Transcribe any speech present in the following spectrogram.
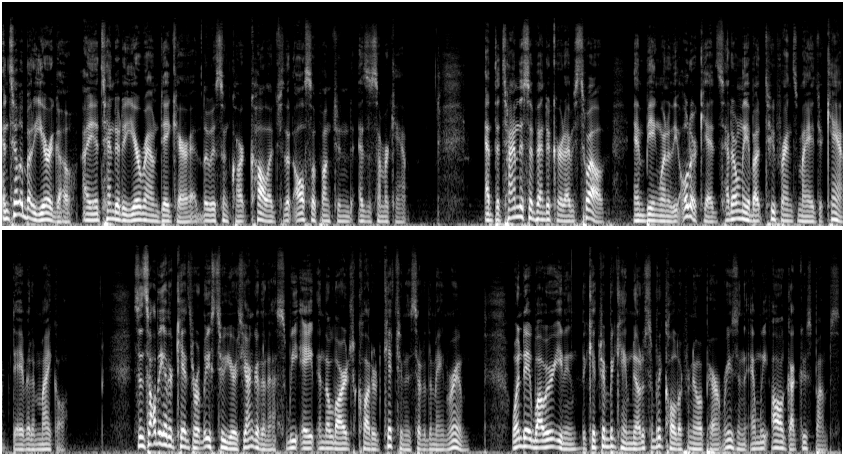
Until about a year ago, I attended a year round daycare at Lewis and Clark College that also functioned as a summer camp. At the time this event occurred, I was 12, and being one of the older kids, had only about two friends my age at camp, David and Michael. Since all the other kids were at least two years younger than us, we ate in the large cluttered kitchen instead of the main room. One day while we were eating, the kitchen became noticeably colder for no apparent reason, and we all got goosebumps.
